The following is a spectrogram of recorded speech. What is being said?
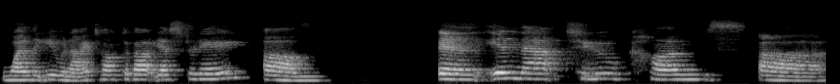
One that you and I talked about yesterday. Um, and in that too comes uh,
